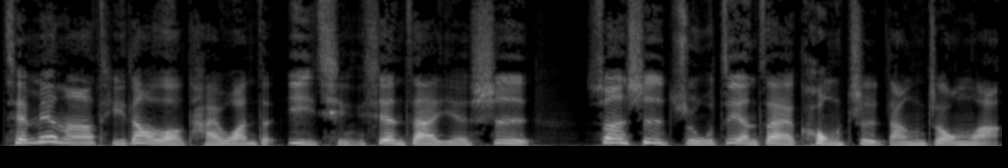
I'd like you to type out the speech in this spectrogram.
前面呢提到了台湾的疫情，现在也是算是逐渐在控制当中啦。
